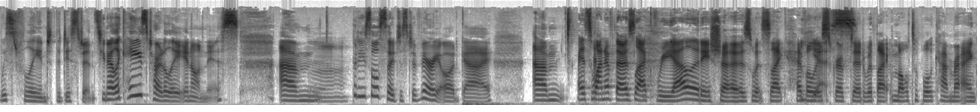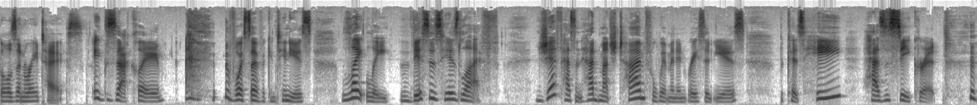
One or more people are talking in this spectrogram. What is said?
wistfully into the distance. You know, like he's totally in on this. Um, mm. But he's also just a very odd guy. Um, it's one of those like reality shows where it's like heavily yes. scripted with like multiple camera angles and retakes. Exactly. the voiceover continues. Lately, this is his life. Jeff hasn't had much time for women in recent years because he has a secret.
